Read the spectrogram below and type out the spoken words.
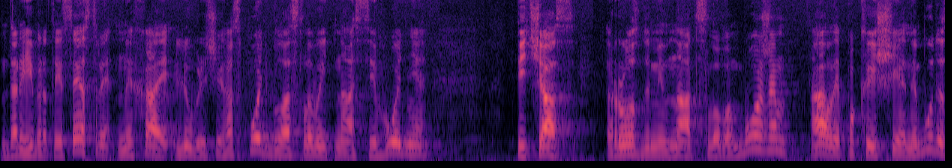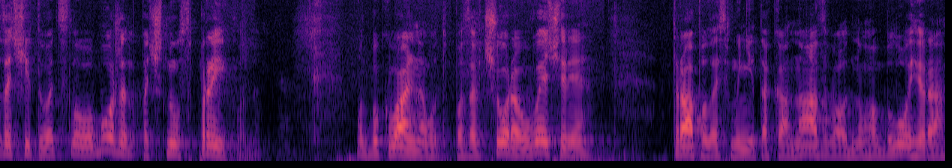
Дорогі брати і сестри, нехай люблячий Господь благословить нас сьогодні під час роздумів над Словом Божим, але поки ще я не буду зачитувати Слово Боже, почну з прикладу. От буквально от позавчора увечері трапилась мені така назва одного блогера,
